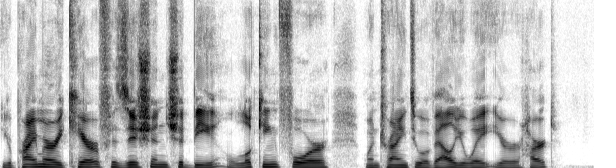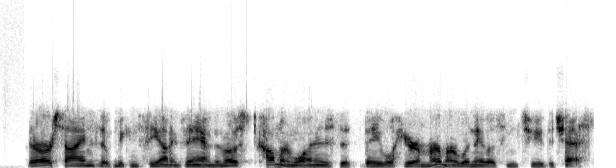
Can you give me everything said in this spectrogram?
your primary care physician should be looking for when trying to evaluate your heart? There are signs that we can see on exam. The most common one is that they will hear a murmur when they listen to the chest.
